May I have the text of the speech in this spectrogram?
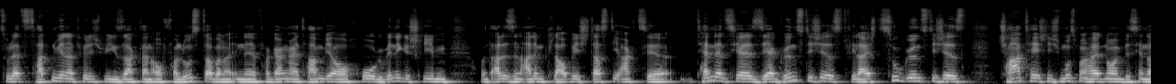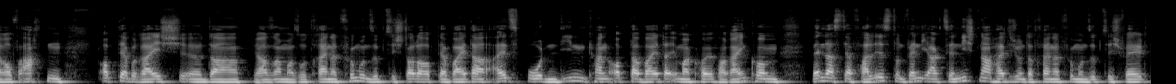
Zuletzt hatten wir natürlich, wie gesagt, dann auch Verluste, aber in der Vergangenheit haben wir auch hohe Gewinne geschrieben. Und alles in allem glaube ich, dass die Aktie tendenziell sehr günstig ist, vielleicht zu günstig ist. Charttechnisch muss man halt noch ein bisschen darauf achten, ob der Bereich äh, da, ja, sagen wir mal so 375 Dollar, ob der weiter als Boden dienen kann, ob da weiter immer Käufer reinkommen. Wenn das der Fall ist und wenn die Aktie nicht nachhaltig unter 375 fällt,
